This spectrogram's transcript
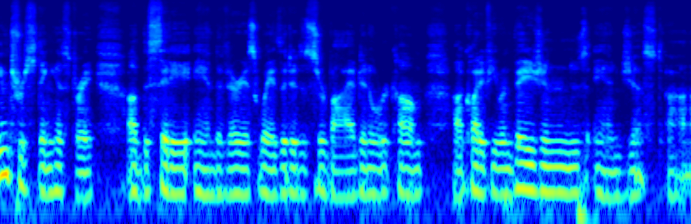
interesting history of the city and the various ways that it has survived and overcome uh, quite a few invasions and just uh,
